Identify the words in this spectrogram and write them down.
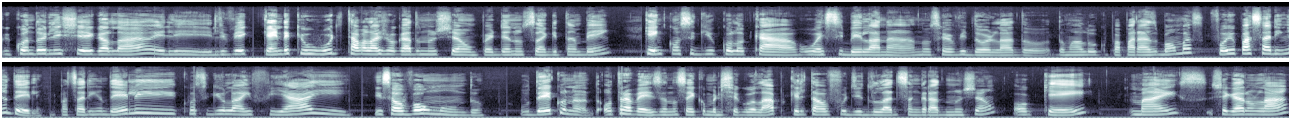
E quando ele chega lá, ele, ele vê que ainda que o Rude tava lá jogado no chão, perdendo sangue também. Quem conseguiu colocar o USB lá na, no servidor lá do, do maluco para parar as bombas foi o passarinho dele. O passarinho dele conseguiu lá enfiar e, e salvou o mundo. O Deco, outra vez, eu não sei como ele chegou lá, porque ele tava fudido lá de sangrado no chão. Ok. Mas chegaram lá,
